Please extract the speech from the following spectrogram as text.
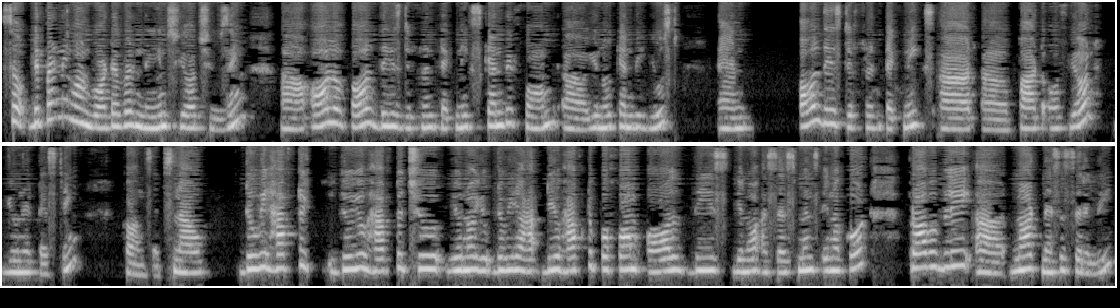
So depending on whatever names you are choosing, uh, all of all these different techniques can be formed, uh, you know, can be used and all these different techniques are uh, part of your unit testing concepts. Now, do we have to do you have to choose you know you, do we have do you have to perform all these you know assessments in a code probably uh, not necessarily.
